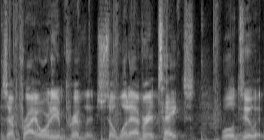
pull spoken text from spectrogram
is our priority and privilege. So, whatever it takes, we'll do it.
